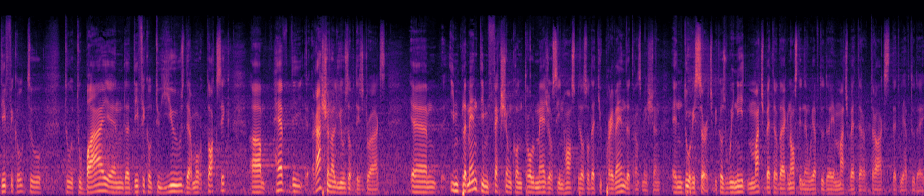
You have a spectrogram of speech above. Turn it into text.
difficult to, to, to buy and uh, difficult to use, they're more toxic. Um, have the rational use of these drugs um, implement infection control measures in hospitals so that you prevent the transmission and do research because we need much better diagnostics than we have today and much better drugs that we have today.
